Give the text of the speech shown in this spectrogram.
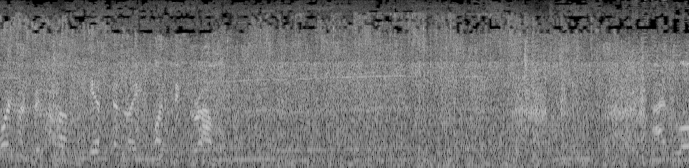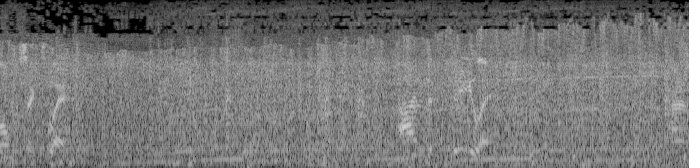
100 turn hairpin right onto gravel. and long six left. And three left. And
